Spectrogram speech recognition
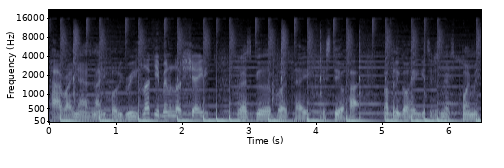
High right now it's 94 degrees. Lucky it been a little shady, so that's good. But hey, it's still hot. I'm gonna go ahead and get to this next appointment,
